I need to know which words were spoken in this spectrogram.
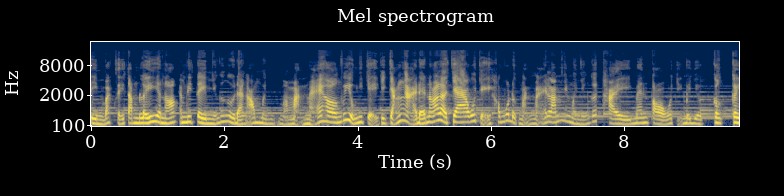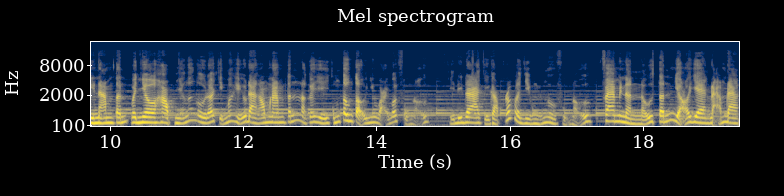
tìm bác sĩ tâm lý cho nó. Em đi tìm những cái người đàn ông mình mà mạnh mẽ hơn. Ví dụ như chị chị chẳng ngại để nói là cha của chị không có được mạnh mẽ lắm, nhưng mà những cái thầy, mentor của chị bây giờ cực kỳ nam tính. Và nhờ học những cái người đó chị mới hiểu đàn ông nam tính là cái gì. Cũng tương tự như vậy với phụ nữ. Chị đi ra chị gặp rất là nhiều những người phụ nữ feminine nữ tính giỏi giang đảm đang.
